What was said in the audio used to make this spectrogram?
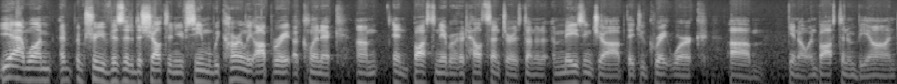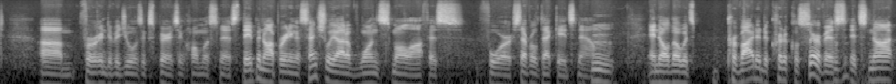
Yeah, well, I'm, I'm sure you've visited the shelter and you've seen we currently operate a clinic, um, and Boston Neighborhood Health Center has done an amazing job. They do great work, um, you know, in Boston and beyond um, for individuals experiencing homelessness. They've been operating essentially out of one small office for several decades now, and although it's provided a critical service, it's not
